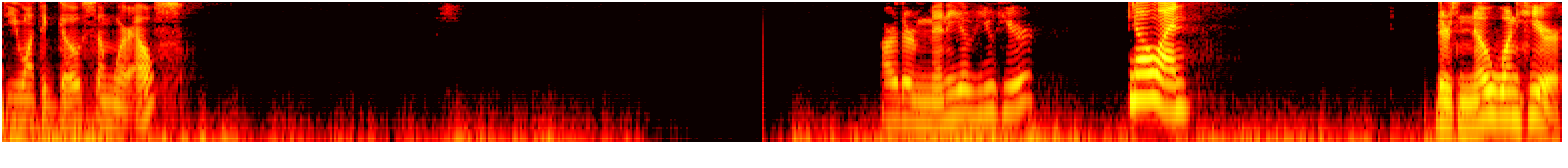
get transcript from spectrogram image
Do you want to go somewhere else? Are there many of you here? No one. There's no one here.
